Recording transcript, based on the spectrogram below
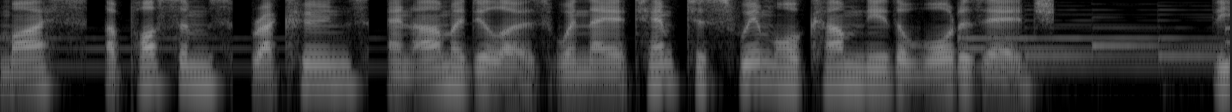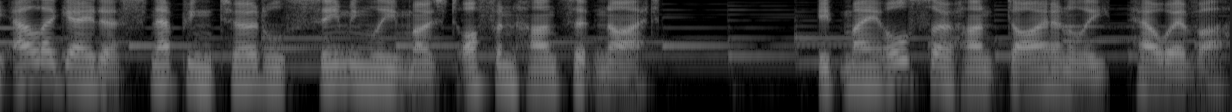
mice, opossums, raccoons, and armadillos when they attempt to swim or come near the water's edge. The alligator snapping turtle seemingly most often hunts at night. It may also hunt diurnally, however.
